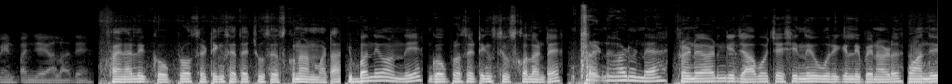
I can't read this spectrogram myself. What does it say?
మెయిన్ పని చేయాలి అదే. ఫైనల్లీ గోప్రో సెట్టింగ్స్ అయితే చూసేసుకున్నాను అనమాట ఇబ్బందిగా ఉంది. గోప్రో సెట్టింగ్స్ చూసుకోవాలంటే. ఫ్రెండ్ గాడు ఉండే. ఫ్రెండ్ గాడికి జాబ్ వచ్చేసింది ఊరికి వెళ్ళిపోయినాడు. వాడి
